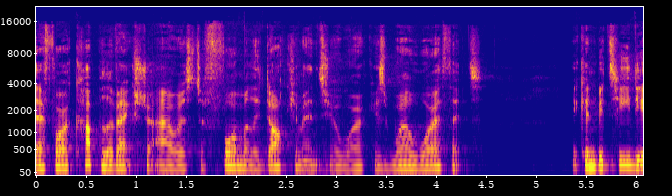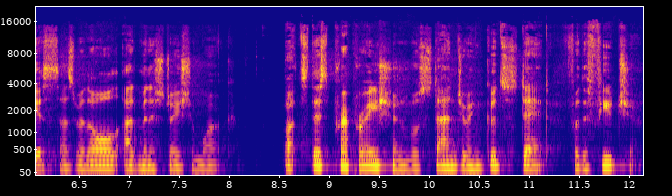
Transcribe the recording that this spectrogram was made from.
Therefore, a couple of extra hours to formally document your work is well worth it. It can be tedious, as with all administration work, but this preparation will stand you in good stead for the future.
